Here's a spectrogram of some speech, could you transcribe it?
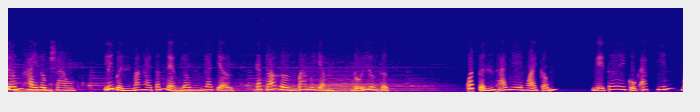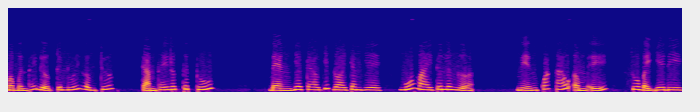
Sớm hay hôm sau, Lý Bình mang hai tấm nệm lông ra chợ, cách đó hơn 30 dặm, đổi lương thực. Quách tỉnh thả dê ngoài cổng, nghĩ tới cuộc ác chiến mà mình thấy được trên núi hôm trước, cảm thấy rất thích thú. Bèn dơ cao chiếc roi chăn dê, múa mai trên lưng ngựa, miệng quát tháo ầm ĩ, xua bầy dê đi,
